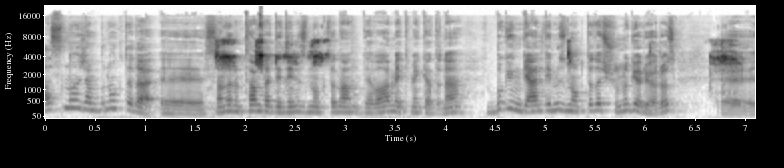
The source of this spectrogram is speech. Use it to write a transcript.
Aslında hocam bu noktada e, sanırım tam da dediğiniz noktadan devam etmek adına bugün geldiğimiz noktada şunu görüyoruz. E,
